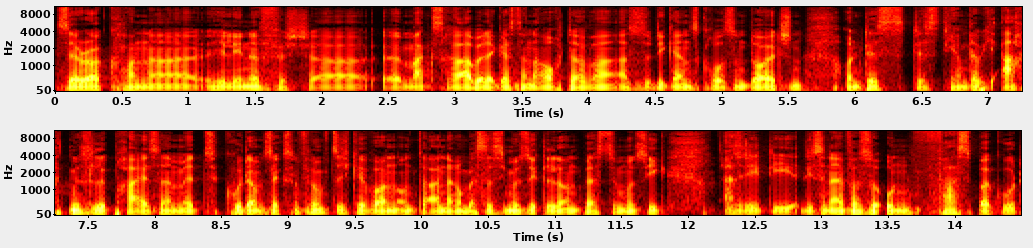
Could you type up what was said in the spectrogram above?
Sarah Connor, Helene Fischer, äh, Max Rabe, der gestern auch da war, also so die ganz großen Deutschen. Und das, das, die haben, glaube ich, acht Musicalpreise mit Kudam 56 gewonnen, unter anderem Bestes Musical und Beste Musik. Also die, die, die sind einfach so unfassbar gut.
